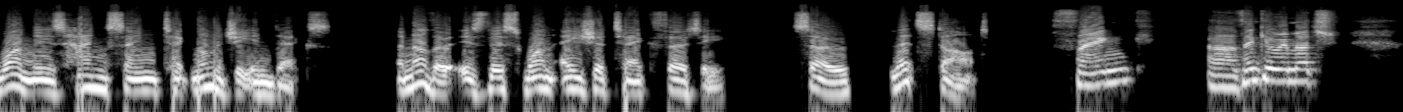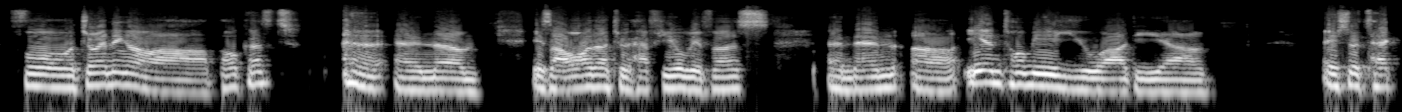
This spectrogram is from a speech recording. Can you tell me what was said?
one is Hang Seng Technology Index. Another is this one Asia Tech 30. So, let's start. Frank, uh, thank you very much for joining our podcast. and um, it's our honor to have you with us. And then uh, Ian told me you are the uh, Asia Tech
